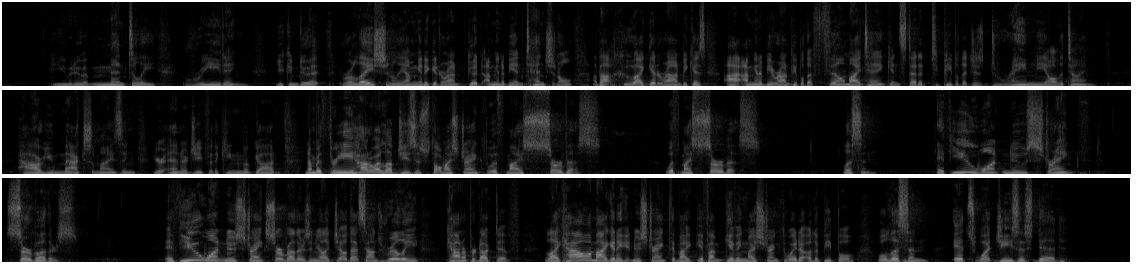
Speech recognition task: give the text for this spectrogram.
You can do it mentally, reading. You can do it relationally. I'm going to get around good. I'm going to be intentional about who I get around because I, am going to be around people that fill my tank instead of people that just drain me all the time. How are you maximizing your energy for the kingdom of God? Number three, how do I love Jesus with all my strength? With my service. With my service. Listen, if you want new strength, serve others. If you want new strength, serve others. And you're like, Joe, that sounds really counterproductive. Like, how am I going to get new strength if I'm giving my strength away to other people? Well, listen, it's what Jesus did.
